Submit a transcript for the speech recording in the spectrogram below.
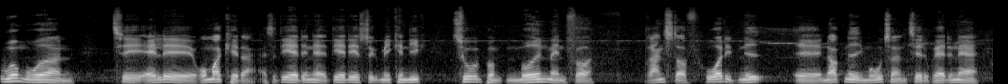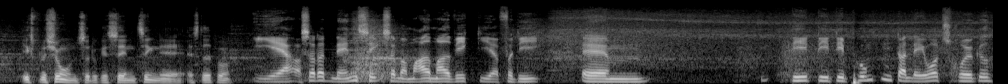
urmoderen til alle rumraketter? Altså det er, den her, det er det her stykke mekanik, turbopumpen, måden man får brændstof hurtigt ned, øh, nok ned i motoren, til at du kan have den her eksplosion, så du kan sende tingene afsted på. Ja, og så er der den anden ting, som er meget, meget vigtigere, fordi øhm, det, det, det er pumpen, der laver trykket,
